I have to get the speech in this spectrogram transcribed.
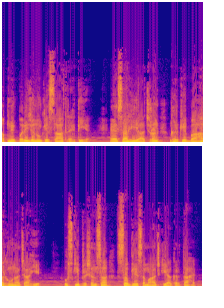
अपने परिजनों के साथ रहती है। ऐसा ही आचरण घर के बाहर होना चाहिए। उसकी प्रशंसा सभ्य समाज किया करता है।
